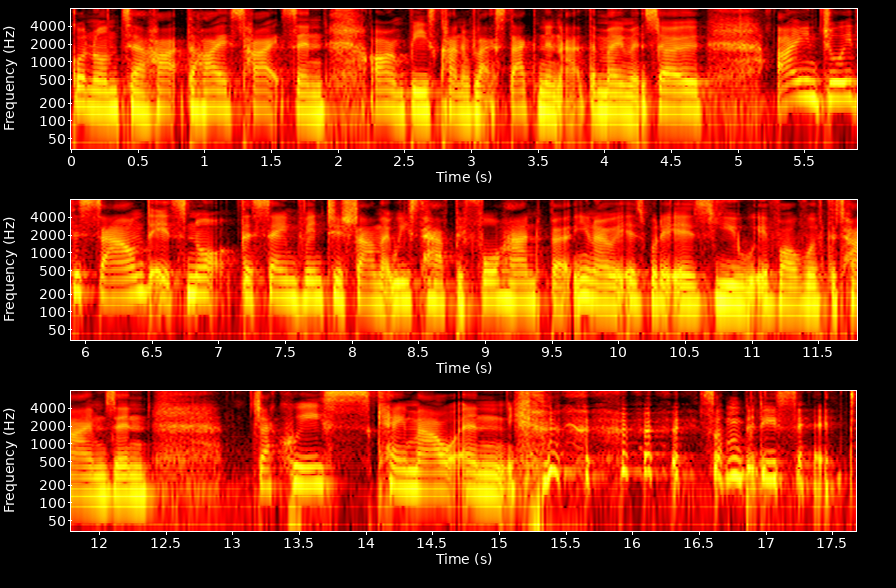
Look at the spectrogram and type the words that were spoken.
gone on to high, the highest heights and R&B is kind of like stagnant at the moment. So I enjoy the sound. It's not the same vintage sound that we used to have beforehand, but you know, it is what it is. You evolve with the times and Jacquees came out and somebody said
